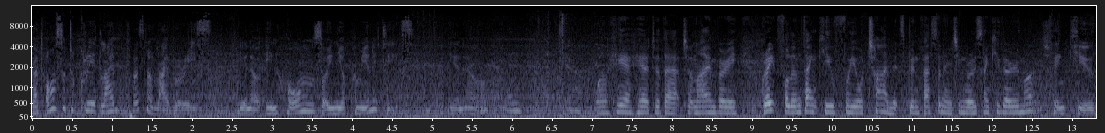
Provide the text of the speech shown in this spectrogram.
but also to create li- personal libraries, you know, in homes or in your communities, you know. Well, here, here to that. And I am very grateful and thank you for your time. It's been fascinating, Rose. Thank you very much. Thank you.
